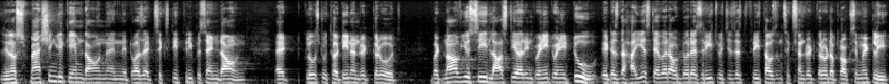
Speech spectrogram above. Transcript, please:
you know, smashingly came down and it was at 63% down at close to 1300 crores. But now you see last year in 2022, it is the highest ever outdoor has reached, which is at 3,600 crore approximately.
